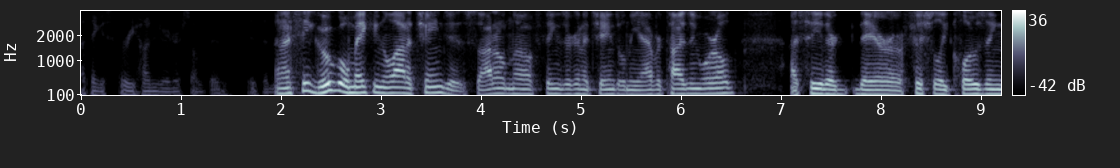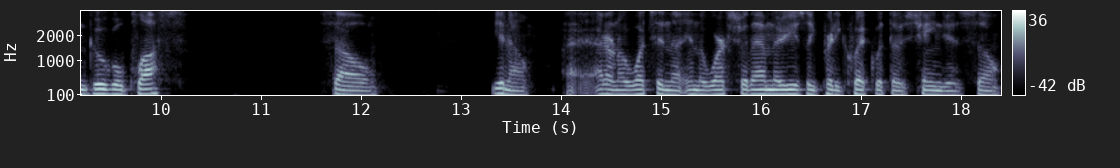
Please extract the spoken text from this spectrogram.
I think it's three hundred or something. Is And I see Google making a lot of changes. So I don't know if things are going to change on the advertising world. I see they're they're officially closing Google Plus. So, you know, I, I don't know what's in the in the works for them. They're usually pretty quick with those changes. So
